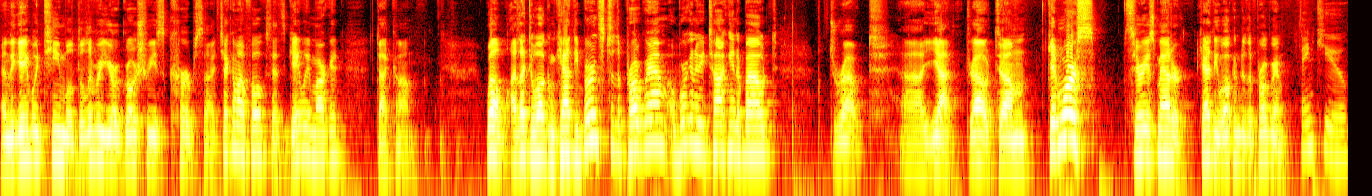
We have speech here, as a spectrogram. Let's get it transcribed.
and the Gateway team will deliver your groceries curbside. Check them out, folks. That's gatewaymarket.com. Well, I'd like to welcome Kathy Byrnes to the program. We're going to be talking about drought. Uh, yeah, drought. Um, getting worse. Serious matter. Kathy, welcome to the program. Thank you.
